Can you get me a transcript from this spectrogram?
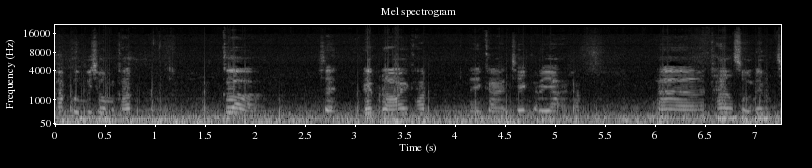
ครับคุณผู้ชมครับ ก็ เสร็จเรียบร้อยครับ ในการเช็คระยะครับาทางศูนย์ MG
